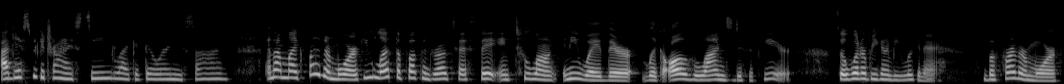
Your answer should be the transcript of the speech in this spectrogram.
I guess we could try and see like if there were any signs. And I'm like, furthermore, if you let the fucking drug test sit in too long anyway, there like all the lines disappear. So what are we gonna be looking at? But furthermore,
